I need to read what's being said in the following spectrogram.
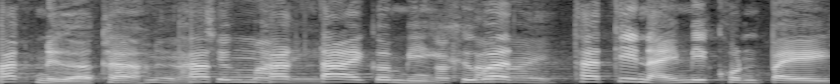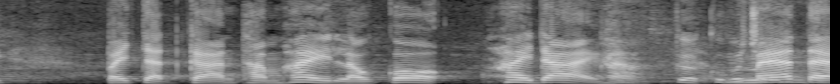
ภาคเหนือค่ะภาคเหนือภาคเชียงใหม่ภาคใต้ก็มีภาคคือว่าใต้ ถ้าที่ไหนมีคนไปไปจัดการทำให้เราก็ ให้ได้ค่ะค่ะ เกิดคุณผู้ชมแม้แต่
